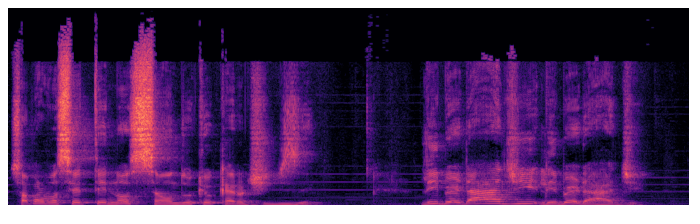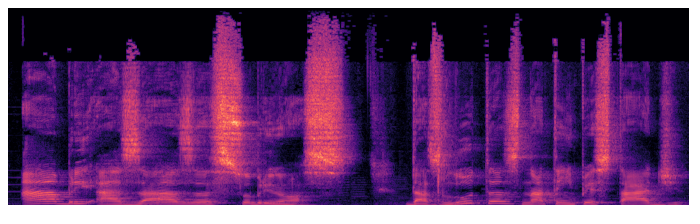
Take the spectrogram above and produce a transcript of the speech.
só para você ter noção do que eu quero te dizer. Liberdade, liberdade abre as asas sobre nós, das lutas na tempestade,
